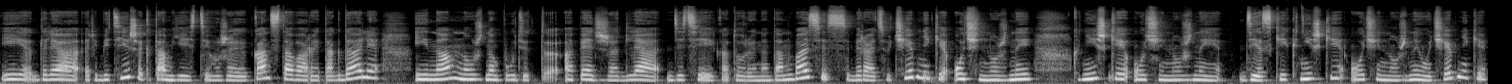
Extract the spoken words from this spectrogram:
И для ребятишек там есть и уже канцтовары и так далее. И нам нужно будет, опять же, для детей, которые на Донбассе, собирать учебники. Очень нужны книжки, очень нужны детские книжки, очень нужны учебники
